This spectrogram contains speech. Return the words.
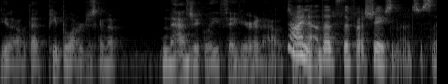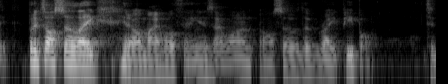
you know that people are just gonna magically figure it out. no. I know that's the frustration though. It's just like But it's also like you know, my whole thing is I want also the right people to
